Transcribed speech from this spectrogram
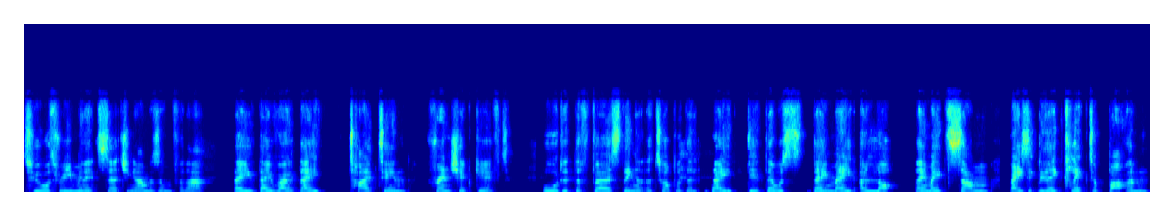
two or three minutes searching Amazon for that. They they wrote they typed in friendship gift ordered the first thing at the top of the they did there was they made a lot they made some basically they clicked a button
